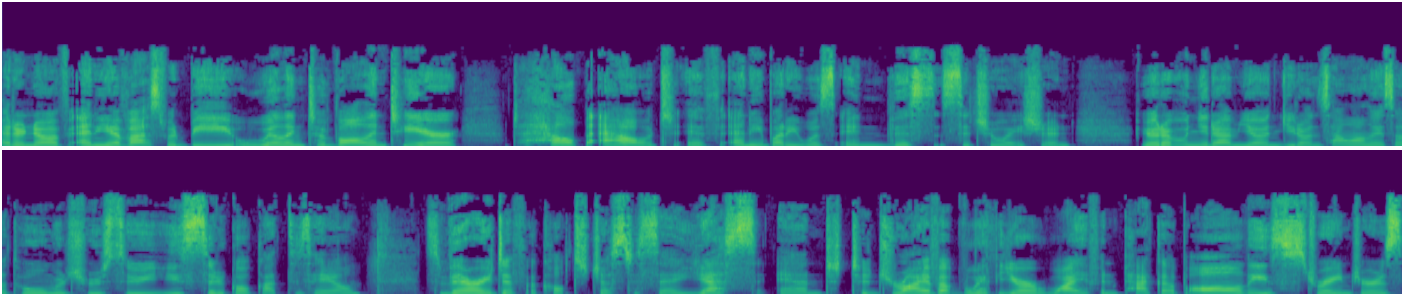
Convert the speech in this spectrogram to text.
I don't know if any of us would be willing to volunteer to help out if anybody was in this situation. 여러분이라면 이런 상황에서 도움을 줄 수 있을 것 같으세요? It's very difficult just to say yes and to drive up with your wife and pack up all these strangers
